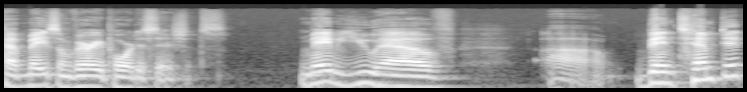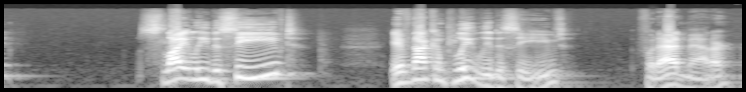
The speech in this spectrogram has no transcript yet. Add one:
have made some very poor decisions maybe you have uh, been tempted, slightly deceived, if not completely deceived, for that matter,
